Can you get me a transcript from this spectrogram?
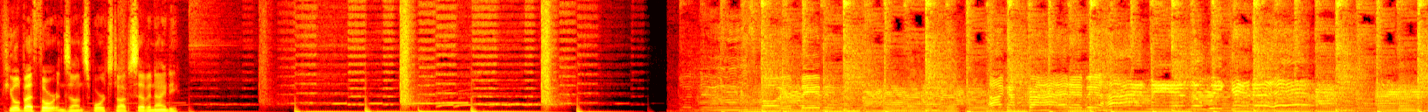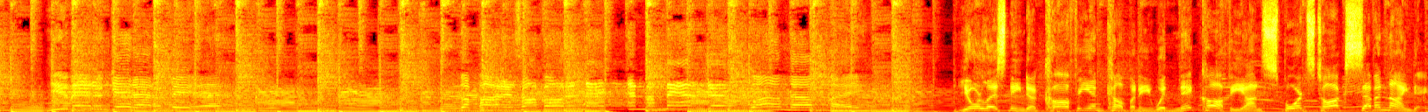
fueled by Thornton's on Sports Talk 790. Listening to Coffee and Company with Nick Coffee on Sports Talk 790.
